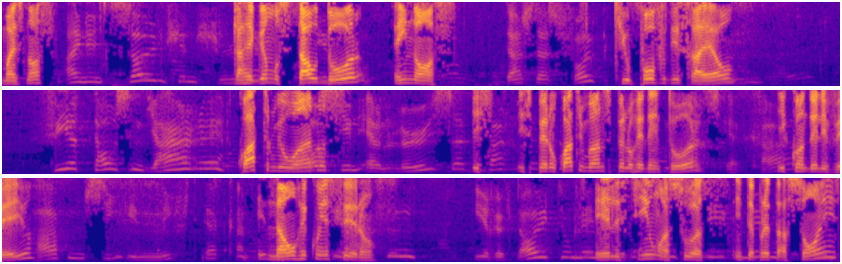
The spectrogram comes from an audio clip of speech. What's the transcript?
mas nós carregamos tal dor em nós que o povo de Israel quatro mil anos esperou quatro mil anos pelo Redentor e quando ele veio não o reconheceram. Eles tinham as suas interpretações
